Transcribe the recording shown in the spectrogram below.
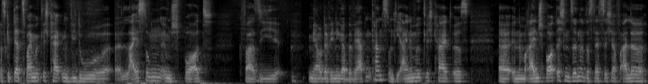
es gibt ja zwei Möglichkeiten, wie du äh, Leistungen im Sport quasi mehr oder weniger bewerten kannst. Und die eine Möglichkeit ist, äh, in einem rein sportlichen Sinne, das lässt sich auf alle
